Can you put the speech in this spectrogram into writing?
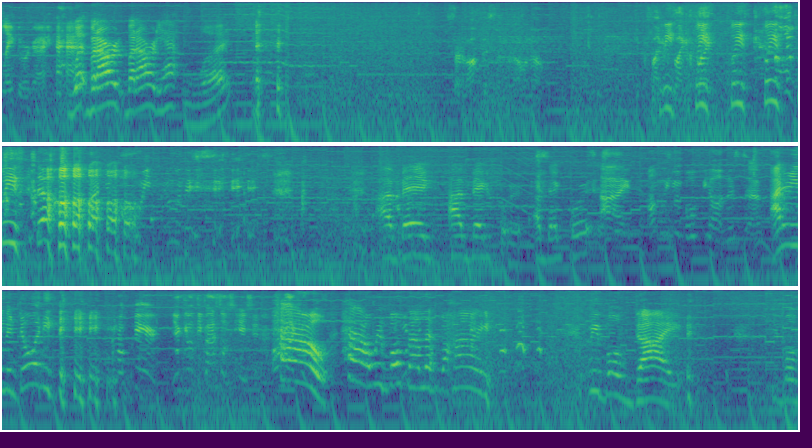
Flamethrower guy. What? But I already, but I already have. What? Start off this thing, oh no. It's like, please, it's like, it's please, please, please, please, no! We do this. I beg, I beg for it. I beg for it. I, I'm leaving both of y'all this time. I didn't even do anything. I don't care. You're guilty by association. Oh How? How? We both got left behind. We both died. We both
